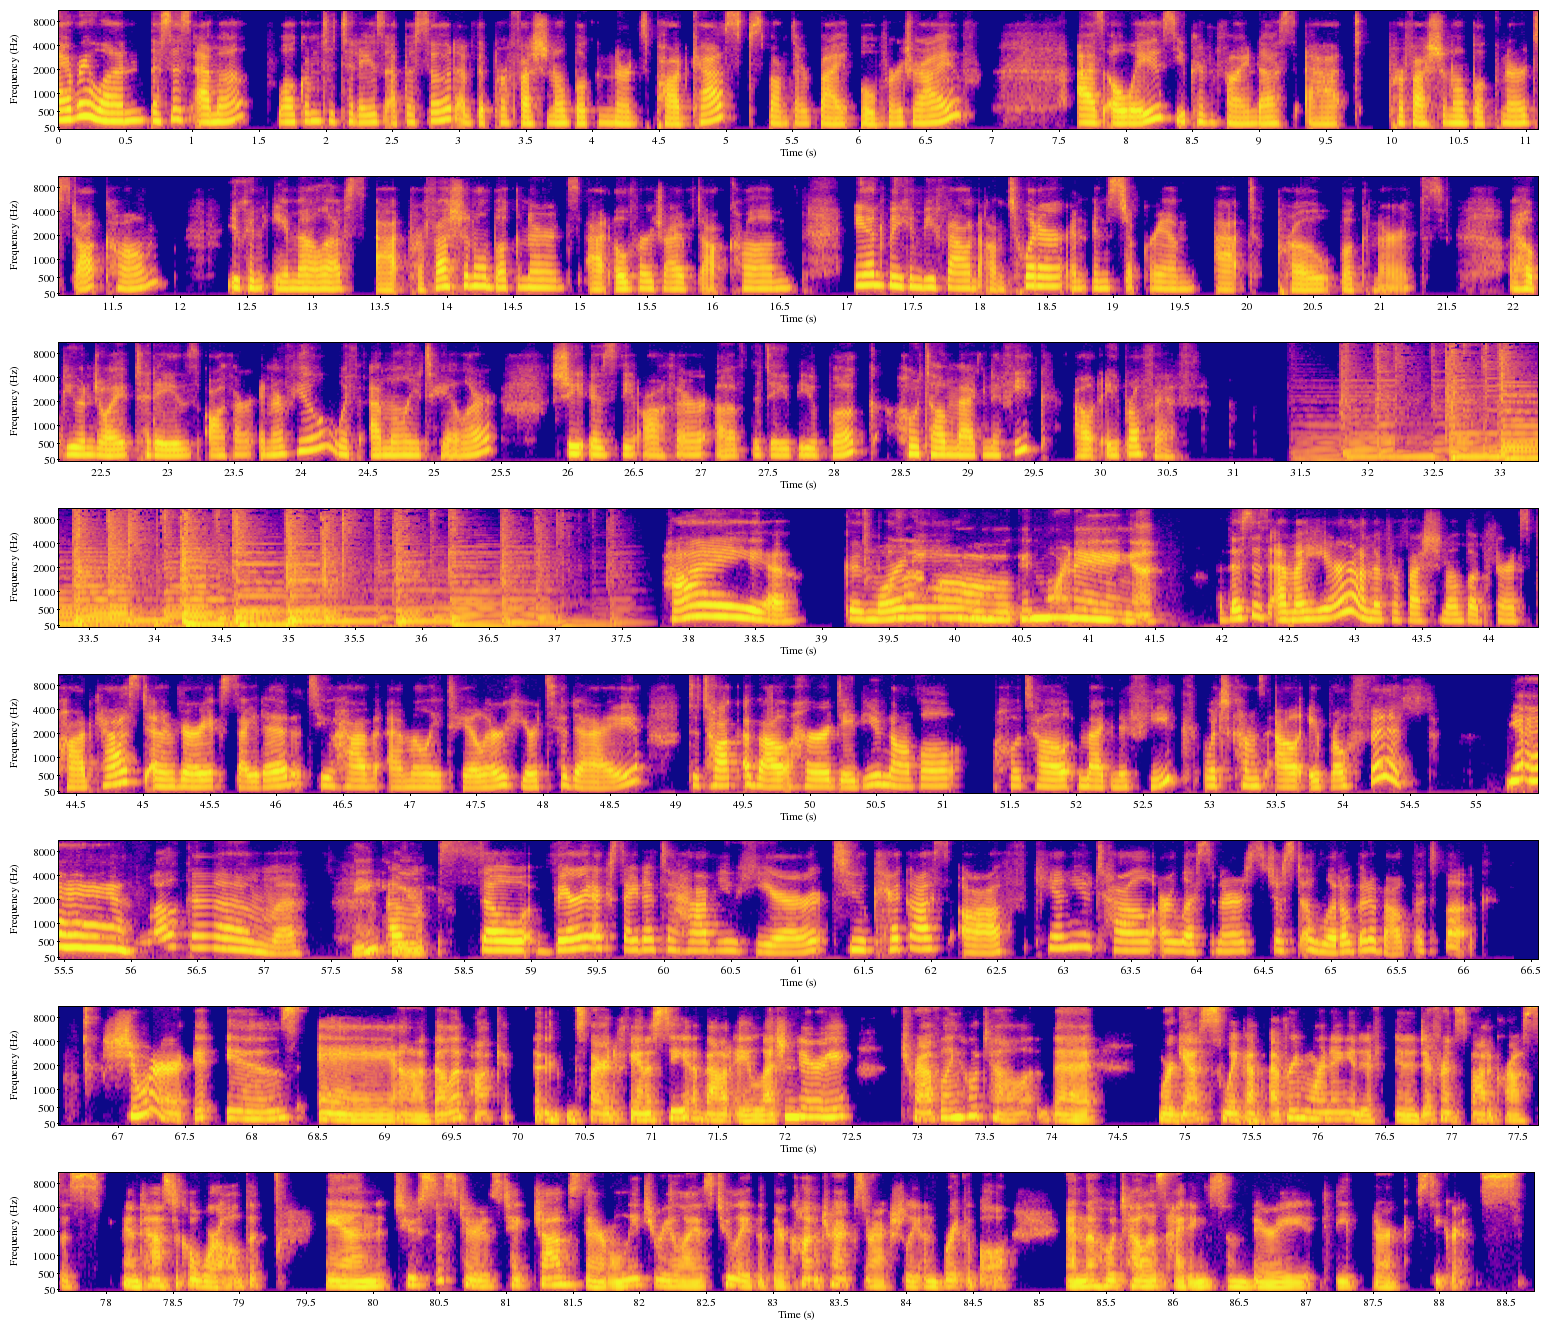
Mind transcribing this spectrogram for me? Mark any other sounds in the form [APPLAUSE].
Hi, everyone. This is Emma. Welcome to today's episode of the Professional Book Nerds podcast, sponsored by Overdrive. As always, you can find us at professionalbooknerds.com. You can email us at professionalbooknerds at overdrive.com. And we can be found on Twitter and Instagram at ProBookNerds. I hope you enjoy today's author interview with Emily Taylor. She is the author of the debut book, Hotel Magnifique, out April 5th. Hi, good morning. Oh, good morning. This is Emma here on the Professional Book Nerds podcast, and I'm very excited to have Emily Taylor here today to talk about her debut novel, Hotel Magnifique, which comes out April 5th. Yay! Welcome. Thank Um, you. so, very excited to have you here to kick us off. Can you tell our listeners just a little bit about this book? Sure. It is a uh, Belle Epoque inspired fantasy about a legendary traveling hotel that where guests wake up every morning in a, in a different spot across this fantastical world. And two sisters take jobs there only to realize too late that their contracts are actually unbreakable. And the hotel is hiding some very deep, dark secrets.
